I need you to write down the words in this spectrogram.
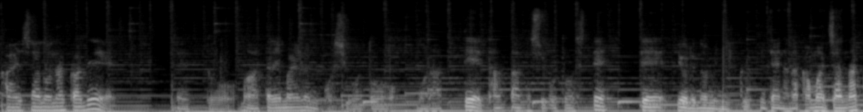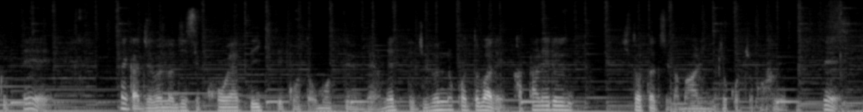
あ、会社の中でえっとまあ、当たり前のようにこう仕事をもらって淡々と仕事をしてで夜飲みに行くみたいな仲間じゃなくてなんか自分の人生こうやって生きていこうと思ってるんだよねって自分の言葉で語れる人たちが周りにちょこちょこ増えてきて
